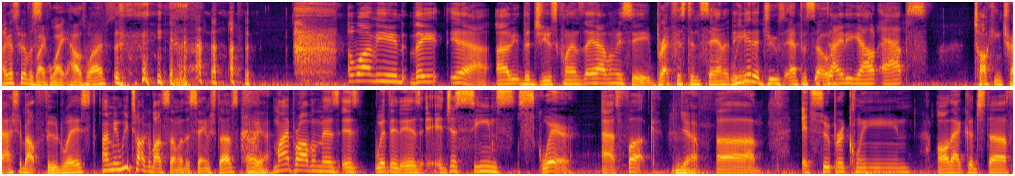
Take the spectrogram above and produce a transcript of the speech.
I guess we have a like White Housewives. well i mean they yeah i mean the juice cleanse they have let me see breakfast insanity we did a juice episode. dieting out apps, talking trash about food waste. I mean, we talk about some of the same stuffs. Oh, yeah. My problem is is with it is it just seems square as fuck. Yeah. Um, it's super clean, all that good stuff.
